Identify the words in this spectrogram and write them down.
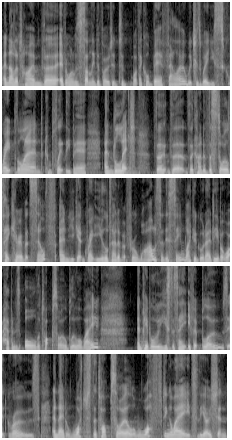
Another time, the, everyone was suddenly devoted to what they call bare fallow, which is where you scrape the land completely bare and let the, the, the kind of the soil take care of itself and you get great yields out of it for a while. So this seemed like a good idea, but what happened is all the topsoil blew away. And people used to say, if it blows, it grows. And they'd watch the topsoil wafting away to the ocean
